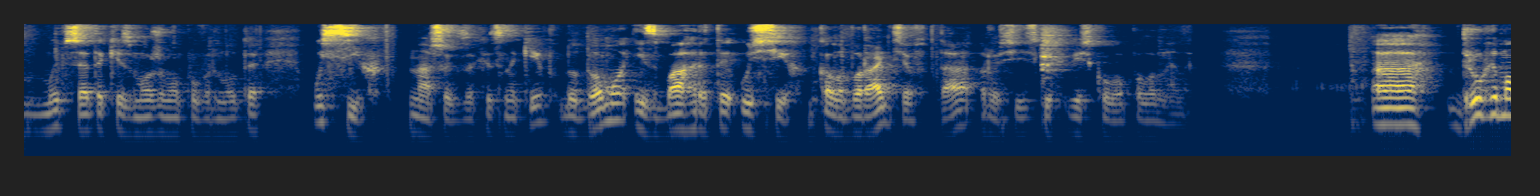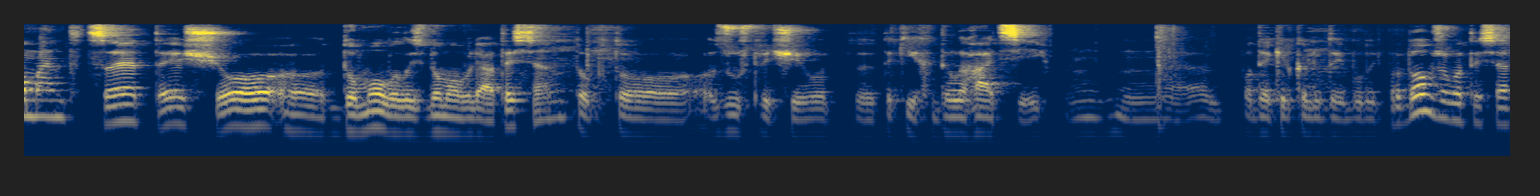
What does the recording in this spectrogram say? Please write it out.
ми все-таки зможемо повернути усіх наших захисників додому і збагрити усіх колаборантів та російських військовополонених. Е, Другий момент це те, що е, домовились домовлятися, тобто зустрічі от е, таких делегацій по декілька людей будуть продовжуватися.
